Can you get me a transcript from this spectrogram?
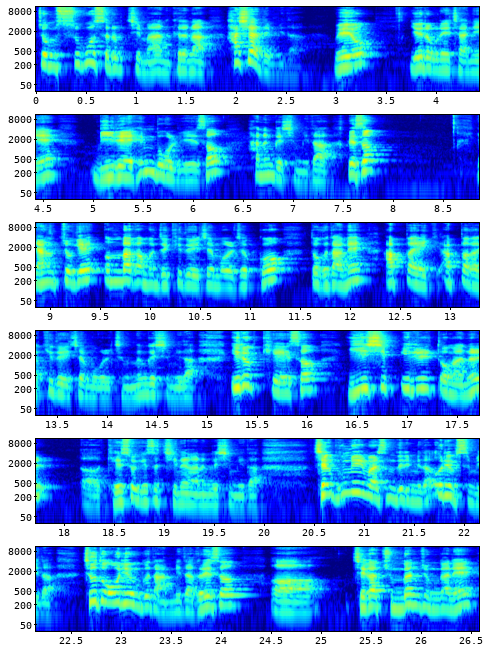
좀 수고스럽지만 그러나 하셔야 됩니다. 왜요? 여러분의 자녀의 미래 행복을 위해서 하는 것입니다. 그래서 양쪽에 엄마가 먼저 기도의 제목을 적고 또 그 다음에 아빠의 아빠가 기도의 제목을 적는 것입니다. 이렇게 해서 21일 동안을 어, 계속해서 진행하는 것입니다. 제가 분명히 말씀드립니다. 어렵습니다. 저도 어려운 것 압니다. 그래서 어, 제가 중간중간에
